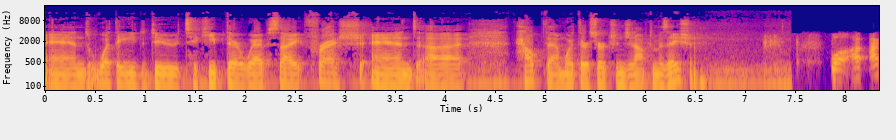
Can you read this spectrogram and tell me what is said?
and what they need to do to keep their website fresh and uh, help them with their search engine optimization? Well, I, I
